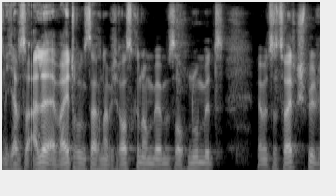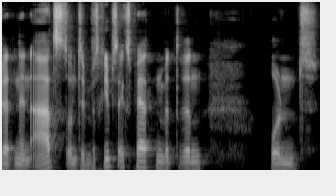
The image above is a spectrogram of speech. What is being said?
Ich habe so alle Erweiterungssachen habe ich rausgenommen. Wir haben es auch nur mit, wir haben zu zweit gespielt. Wir hatten den Arzt und den Betriebsexperten mit drin. Und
